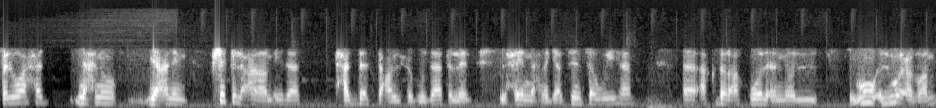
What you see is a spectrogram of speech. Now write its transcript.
فالواحد نحن يعني بشكل عام إذا تحدثت عن الحجوزات اللي الحين نحن جالسين نسويها أقدر أقول إنه المعظم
